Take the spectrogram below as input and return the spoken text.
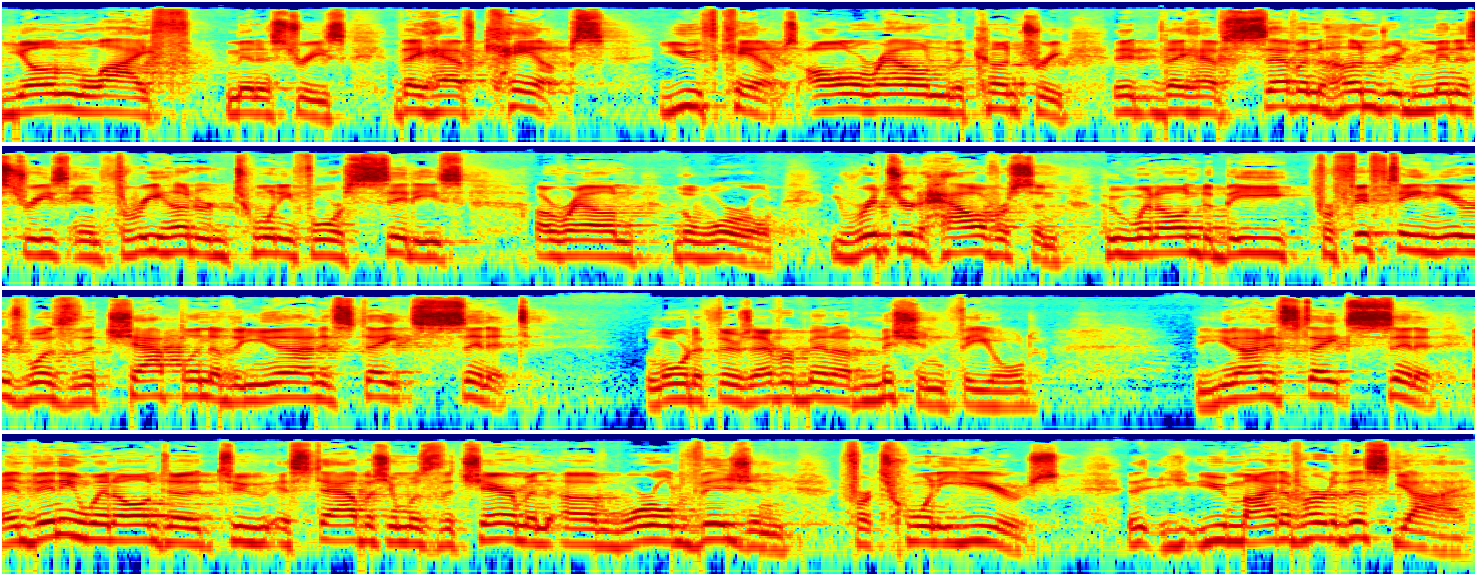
Young Life Ministries. They have camps youth camps all around the country. They have 700 ministries in 324 cities around the world. Richard Halverson, who went on to be, for 15 years, was the chaplain of the United States Senate. Lord, if there's ever been a mission field, the United States Senate. And then he went on to, to establish and was the chairman of World Vision for 20 years. You might have heard of this guy.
